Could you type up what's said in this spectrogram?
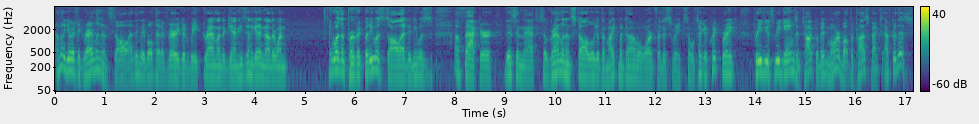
I'm going to give it to Granlund and Staal. I think they both had a very good week. Granlund, again, he's going to get another one. He wasn't perfect, but he was solid, and he was a factor, this and that. So Granlund and Staal will get the Mike Modano Award for this week. So we'll take a quick break, preview three games, and talk a bit more about the prospects after this.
